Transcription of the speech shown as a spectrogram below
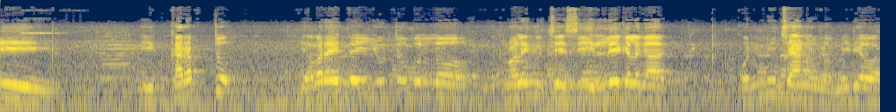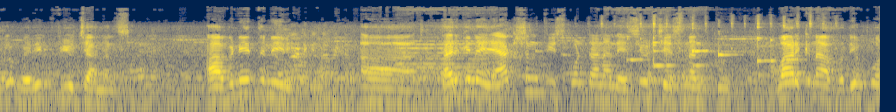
ఈ ఈ కరప్ట్ ఎవరైతే యూట్యూబుల్లో ట్రోలింగ్ చేసి ఇల్లీగల్గా కొన్ని ఛానల్లో మీడియా వాళ్ళు వెరీ ఫ్యూ ఛానల్స్ ఆ అవినీతిని తరిగిన యాక్షన్ తీసుకుంటానని ఎస్యూర్ చేసినందుకు వారికి నా హృదయపూర్వ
